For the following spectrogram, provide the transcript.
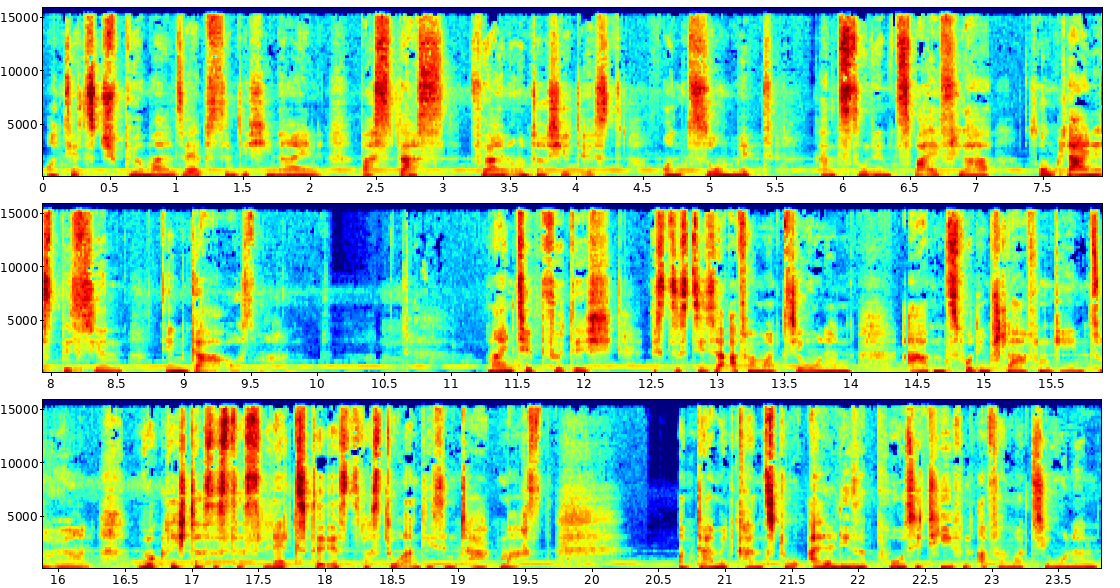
Und jetzt spür mal selbst in dich hinein, was das für ein Unterschied ist. Und somit kannst du dem Zweifler so ein kleines bisschen den Gar ausmachen. Mein Tipp für dich ist es, diese Affirmationen abends vor dem Schlafengehen zu hören. Wirklich, dass es das Letzte ist, was du an diesem Tag machst. Und damit kannst du all diese positiven Affirmationen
